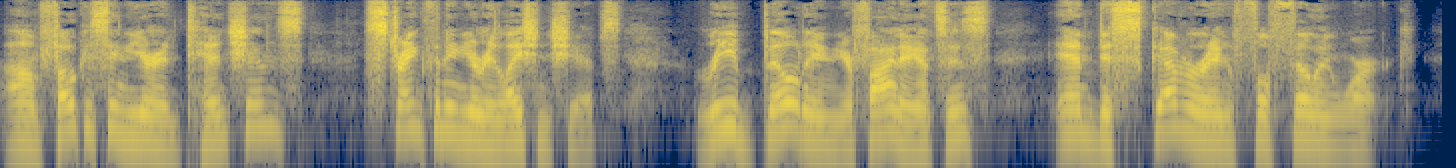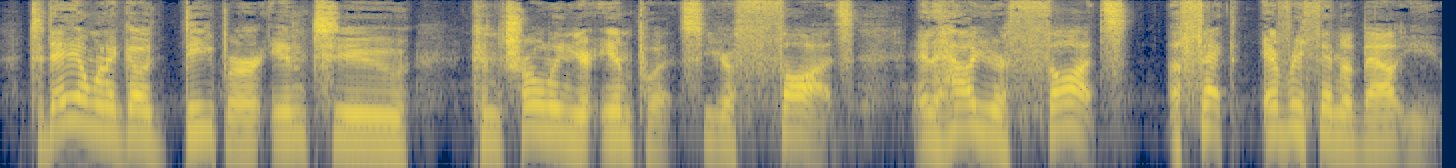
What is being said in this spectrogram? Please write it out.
um, focusing your intentions, strengthening your relationships, rebuilding your finances, and discovering fulfilling work. Today I want to go deeper into controlling your inputs, your thoughts, and how your thoughts affect everything about you.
